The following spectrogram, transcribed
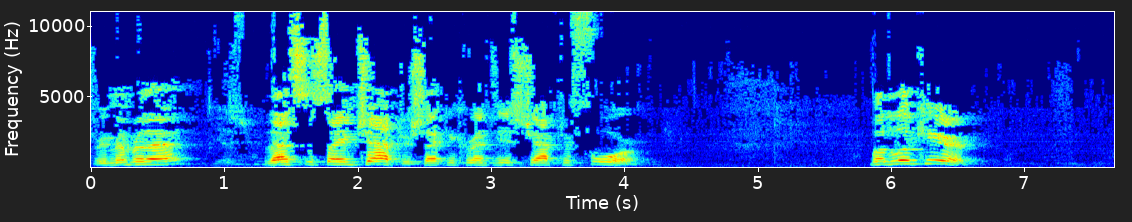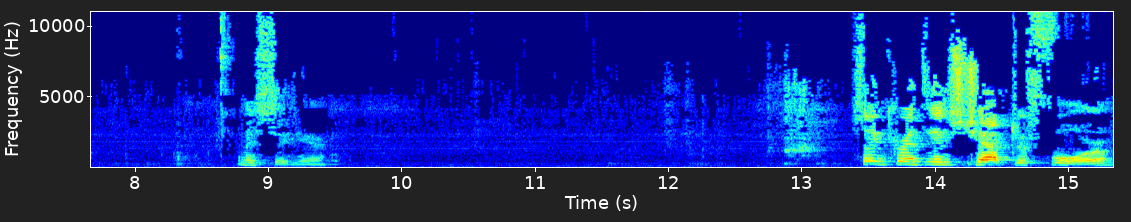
Remember that? Yes. That's the same chapter, 2 Corinthians chapter 4. But look here. Let me see here. 2 Corinthians chapter 4.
